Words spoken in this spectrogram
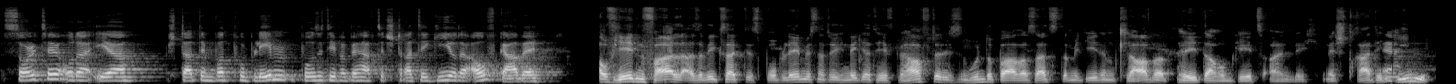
sollte oder eher statt dem Wort Problem positiver behaftet Strategie oder Aufgabe. Auf jeden Fall. Also wie gesagt, das Problem ist natürlich negativ behaftet. Das ist ein wunderbarer Satz, damit jedem klar wird, hey, darum geht's eigentlich. Eine Strategie. Ja.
